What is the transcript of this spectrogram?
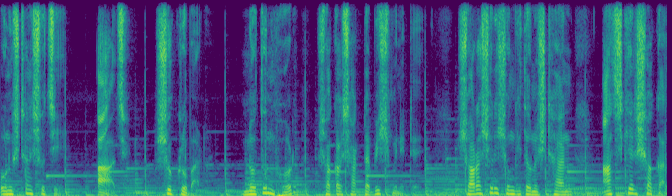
অনুষ্ঠান সূচি আজ শুক্রবার। নতুন ভোর সকাল সাতটা বিশ মিনিটে। সরাসরি সংগীত অনুষ্ঠান আজকের সকাল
